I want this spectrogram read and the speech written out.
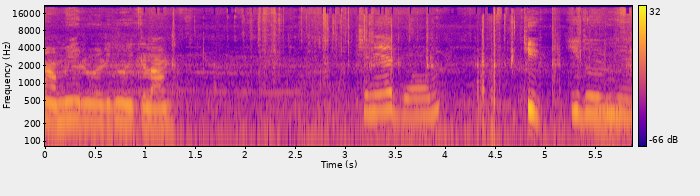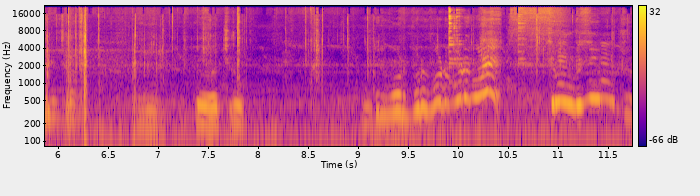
அமையிற வரைக்கும் வைக்கலாம். சின்ன போம் இது வந்து இருந்துச்சு. ம், இது வச்சிரும் இது போடு போடு போடு போடு போடு. சிறுமுடு சிறுமுடு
